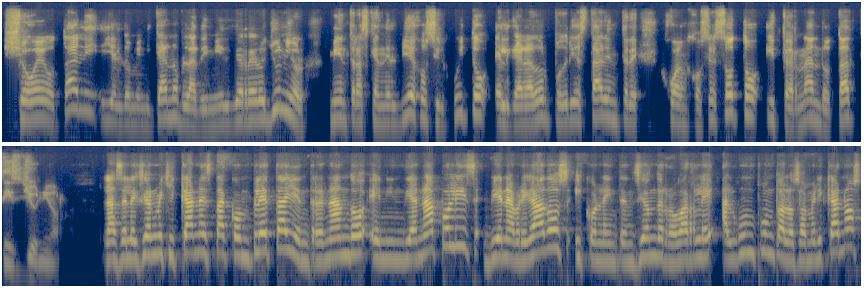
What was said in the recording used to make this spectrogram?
Shohei Otani y el dominicano Vladimir Guerrero Jr., mientras que en el viejo circuito el ganador podría estar entre Juan José Soto y Fernando Tatis Jr. La selección mexicana está completa y entrenando en Indianápolis, bien abrigados y con la intención de robarle algún punto a los americanos,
